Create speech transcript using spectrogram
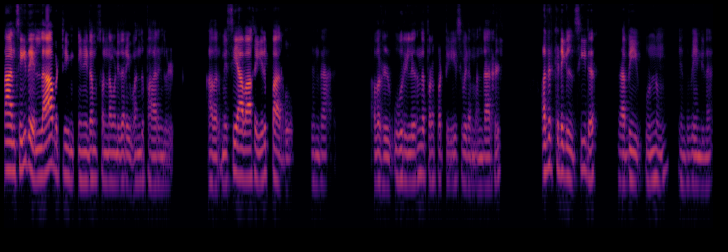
நான் செய்த எல்லாவற்றையும் என்னிடம் சொன்ன மனிதரை வந்து பாருங்கள். அவர் மெசியாவாக இருப்பாரோ என்றார். அவர்கள் ஊரிலிருந்து புறப்பட்டு இயேசுவிடம் வந்தார்கள். அதற்கிடையில் சீடர், ரபி உண்ணும் என்று வேண்டினர்.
